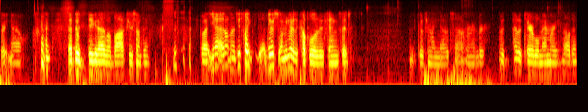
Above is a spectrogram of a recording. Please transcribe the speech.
right now. I have to dig it out of a box or something. But yeah, I don't know. Just like there's, I mean, there's a couple other things that let me go through my notes. I don't remember. I have a terrible memory, Robin.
